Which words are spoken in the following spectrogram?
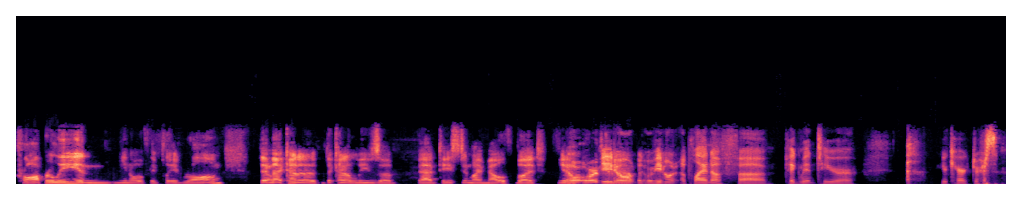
properly, and you know, if they played wrong, then Yeah. that kind of that kind of leaves a bad taste in my mouth. But you know, or, or if you don't, gonna or if you don't apply enough uh, pigment to your your characters.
